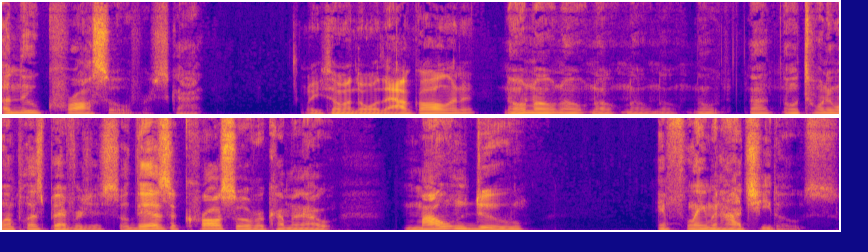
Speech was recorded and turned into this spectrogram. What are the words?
a new crossover, Scott. Are you talking about the one with alcohol in it? No, no, no, no, no, no, no, not, no 21 plus beverages. So there's a crossover coming out Mountain Dew and Flaming Hot Cheetos.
